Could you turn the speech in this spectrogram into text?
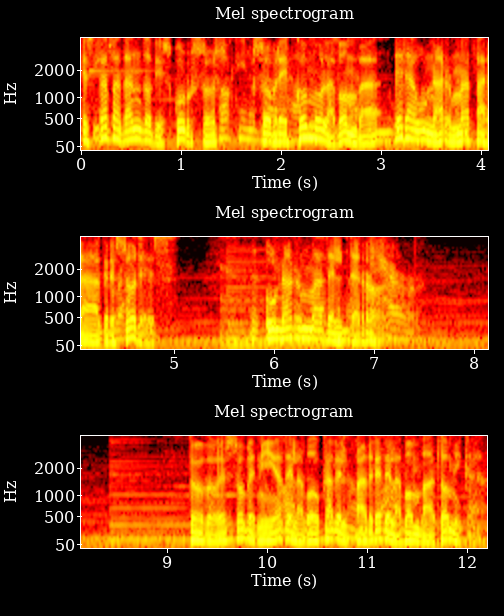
estaba dando discursos sobre cómo la bomba era un arma para agresores, un arma del terror. Todo eso venía de la boca del padre de la bomba atómica.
